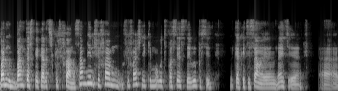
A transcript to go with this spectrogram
банковская карточка FIFA. На самом деле FIFA, фифашники могут впоследствии выпустить, как эти самые, знаете, а,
